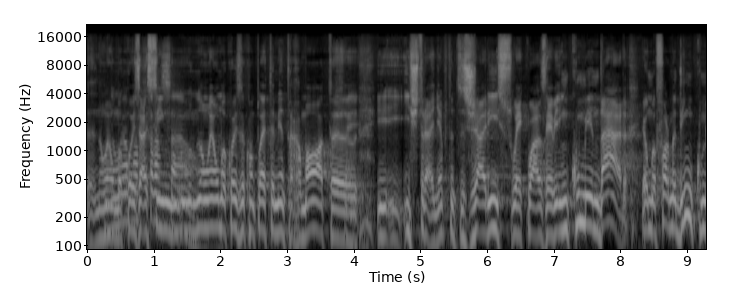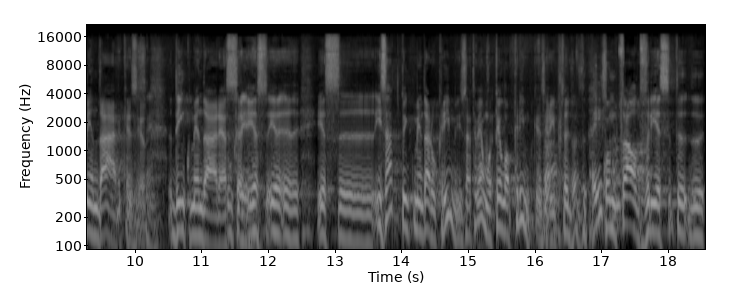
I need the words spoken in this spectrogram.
não é não uma é coisa uma assim, não é uma coisa completamente remota e, e, estranha. Portanto, desejar isso é quase é encomendar, é uma forma de encomendar, quer dizer, Sim. de encomendar essa, esse, eh, esse, exato, de encomendar o crime, exatamente, é um apelo ao crime, quer dizer, e portanto, é como tal deveria de, de,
